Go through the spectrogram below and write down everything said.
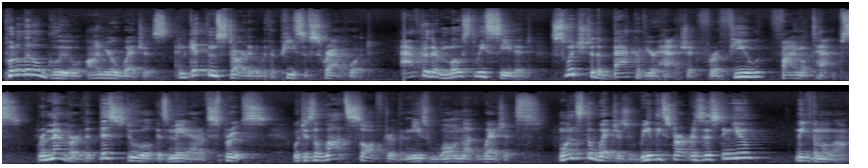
Put a little glue on your wedges and get them started with a piece of scrap wood. After they're mostly seated, switch to the back of your hatchet for a few final taps. Remember that this stool is made out of spruce, which is a lot softer than these walnut wedges. Once the wedges really start resisting you, leave them alone.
